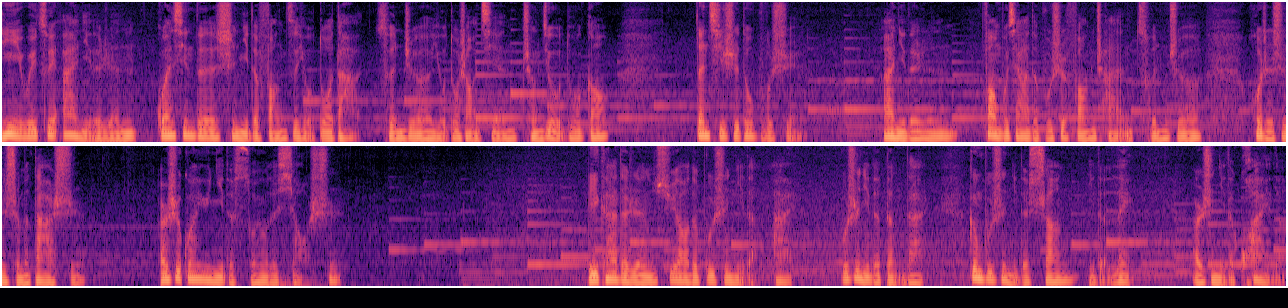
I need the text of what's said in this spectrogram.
你以为最爱你的人关心的是你的房子有多大、存折有多少钱、成就有多高，但其实都不是。爱你的人放不下的不是房产、存折，或者是什么大事，而是关于你的所有的小事。离开的人需要的不是你的爱，不是你的等待，更不是你的伤、你的泪，而是你的快乐。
